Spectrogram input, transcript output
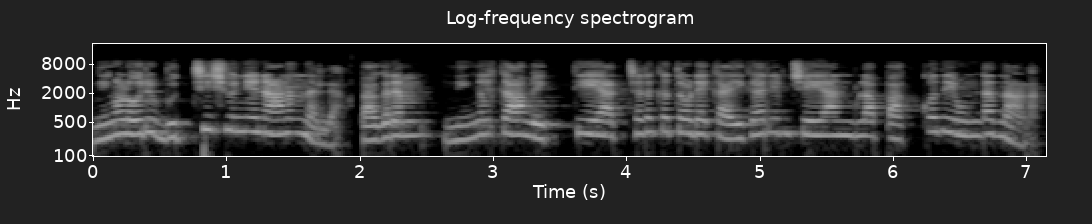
നിങ്ങൾ ഒരു ബുദ്ധിശൂന്യനാണെന്നല്ല. പകരം നിങ്ങൾക്ക് ആ വ്യക്തിയെ അച്ചടക്കത്തോടെ കൈകാര്യം ചെയ്യാനുള്ള പക്വതയുണ്ടെന്നാണ്.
